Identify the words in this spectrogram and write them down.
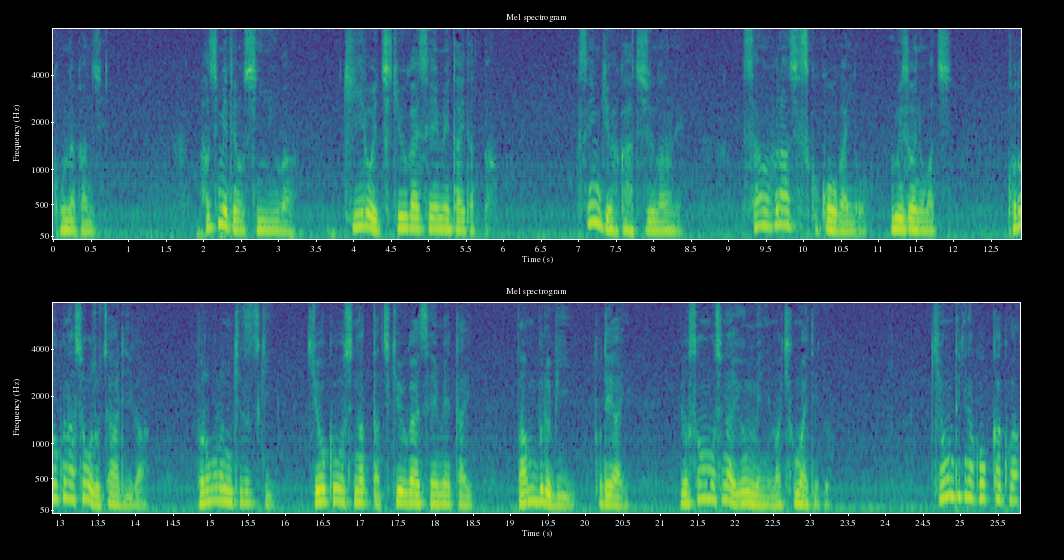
こんな感じ。初めての親友は黄色い地球外生命体だった。1987年サンフランシスコ郊外の海沿いの町孤独な少女チャーリーがボロボロに傷つき記憶を失った地球外生命体バンブルビーと出会い予想もしない運命に巻き込まれていく。基本的な骨格は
